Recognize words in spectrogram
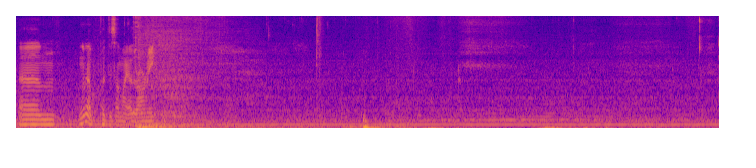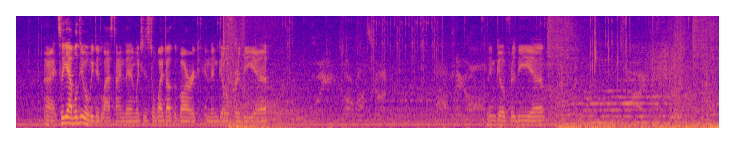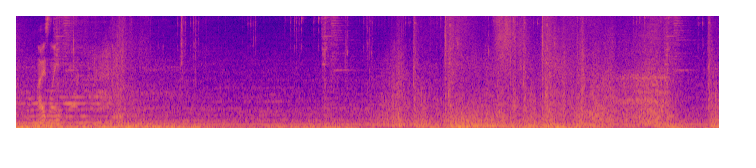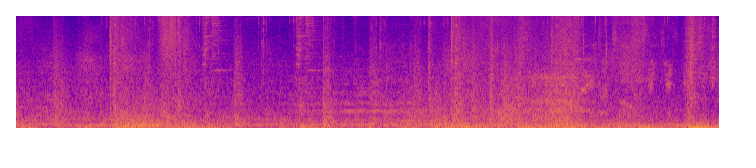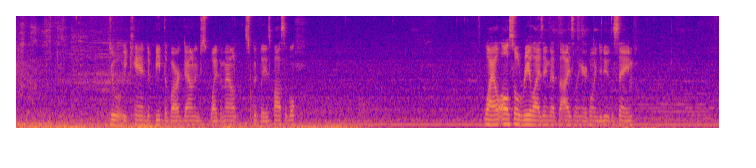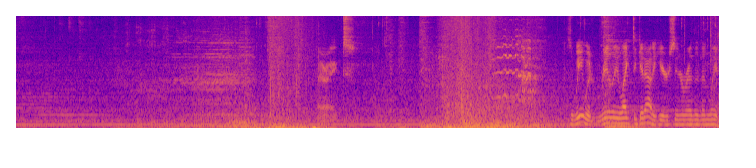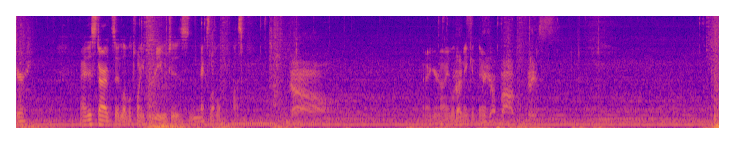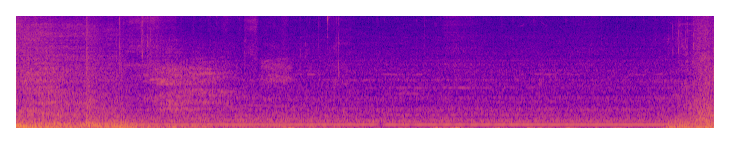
Um, I'm gonna put this on my other army. Alright, so yeah, we'll do what we did last time then, which is to wipe out the Varg and then go for the, uh... Then go for the, uh... Aesling. we to beat the Varg down and just wipe him out as quickly as possible. While also realizing that the Aesling are going to do the same. Alright. So we would really like to get out of here sooner rather than later. Alright, this starts at level 23, which is next level. Awesome. Alright, you're not able to make it there.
